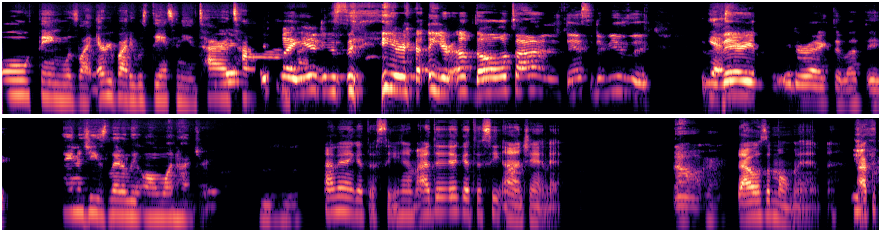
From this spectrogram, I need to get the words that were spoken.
whole thing was like everybody was dancing the entire time. It's like you're just you're you're up the whole time just dancing to music. It's yes. very interactive, I think. The energy is literally on 100. Mm-hmm. I didn't get to see him. I did get to see Aunt Janet. Oh, okay. That was a moment. I cried.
